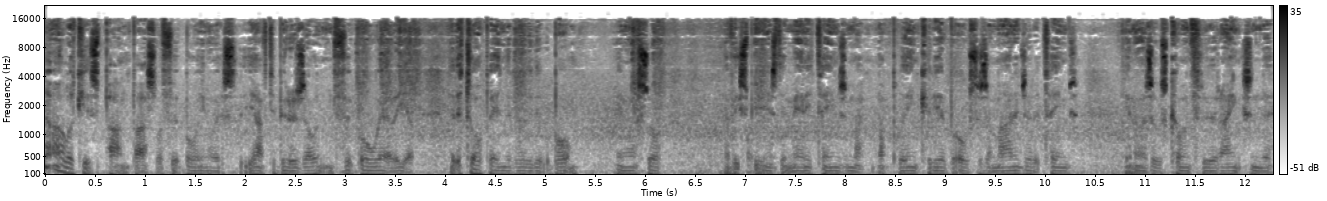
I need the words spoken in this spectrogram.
No, oh, look, it's part and parcel of football. You know, it's you have to be resilient in football, whether you're at the top end or really at the bottom. You know, so I've experienced it many times in my, my playing career, but also as a manager at times. You know, as I was coming through the ranks in the,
